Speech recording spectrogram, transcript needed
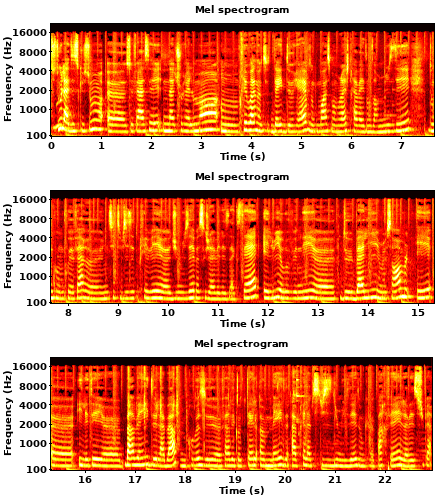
Surtout la discussion euh, se fait assez naturellement. On prévoit notre date de rêve. Donc moi à ce moment-là je travaillais dans un musée. Donc on pouvait faire une petite visite privée du musée parce que j'avais les accès. Et lui il revenait de Bali il me semble et il était barmaid de là-bas. Il me propose de faire des cocktail homemade après la petite visite du musée, donc euh, parfait, j'avais super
